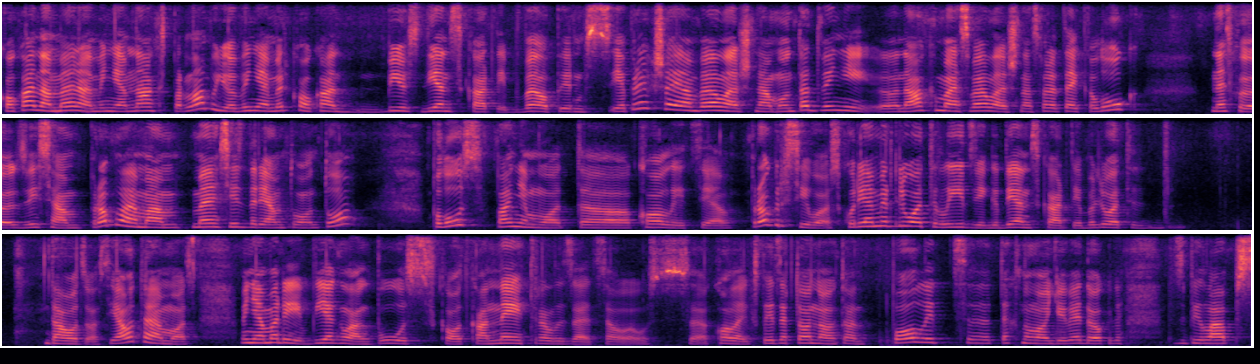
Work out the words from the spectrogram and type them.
kaut kādā mērā viņiem nāks par labu, jo viņiem ir kaut kāda bijusi dienas kārtība vēl pirms iepriekšējām vēlēšanām, un tad viņi eh, nākamajās vēlēšanās varētu teikt, ka lūk, neskatoties visām problēmām, mēs izdarījām to un to. Plus, paņemot uh, koalīcijā progresīvos, kuriem ir ļoti līdzīga dienas kārtība, ļoti daudzos jautājumos, viņam arī vieglāk būs kaut kā neutralizēt savus uh, kolēģus. Līdz ar to no tāda polittehnoloģiju viedokļa tas bija labs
